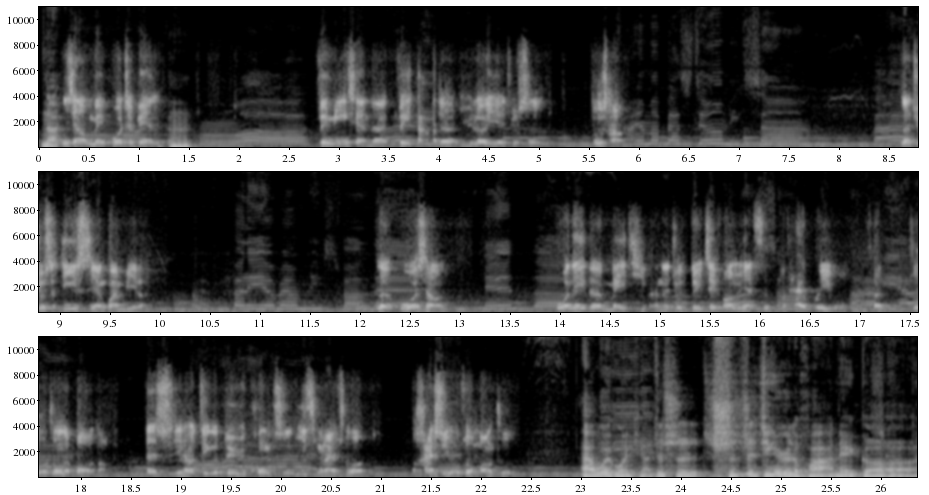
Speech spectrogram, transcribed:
那你像美国这边嗯最明显的、最大的娱乐业就是赌场，那就是第一时间关闭了。那我想，国内的媒体可能就对这方面是不太会有很着重的报道，但实际上这个对于控制疫情来说还是有所帮助的。哎，我有个问题啊，就是时至今日的话，那个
